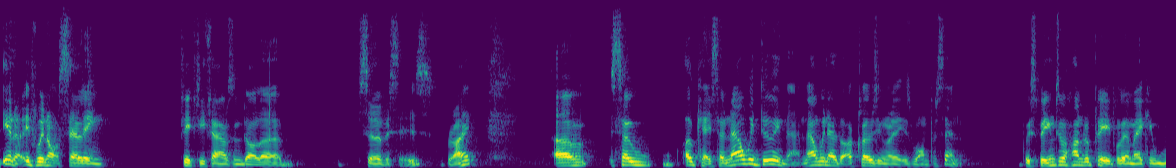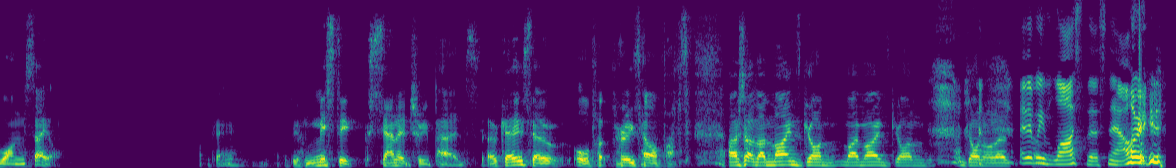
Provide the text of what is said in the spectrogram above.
You know, if we're not selling $50,000 services, right? Um, so, okay, so now we're doing that. Now we know that our closing rate is 1%. We're speaking to 100 people who are making one sale. Okay. Mystic sanitary pads. Okay. So, or for, for example, I'm sorry, my mind's gone, my mind's gone, gone all over. I think we've lost this now. Right?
